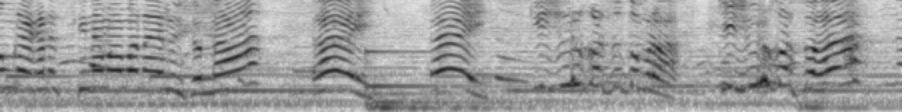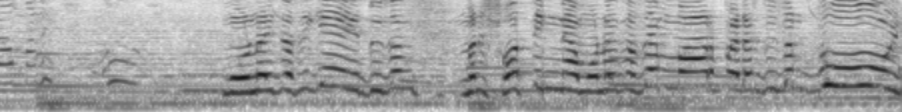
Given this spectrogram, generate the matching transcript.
তোমরা এখানে সিনেমা বানায় লইছো না? এই এই কি শুরু করছ তোমরা? কি শুরু করছ হ্যাঁ? না মানে মনে হইতেছে কি দুজন মানে সতীন না মনে হইতেছে মার পেটের দুজন বোন।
